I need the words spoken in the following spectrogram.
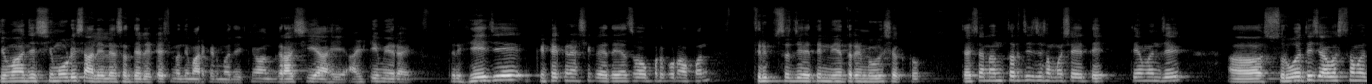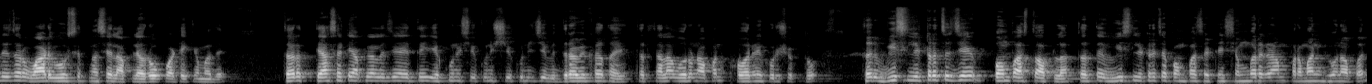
किंवा जे शिमोडिस आलेले आहे सध्या लेटेस्टमध्ये मार्केटमध्ये किंवा ग्राशिया आहे अल्टिमेर आहे. तर हे जे कीटकनाशक येतं याचा वापर करून आपण थ्रिप्सचं जे आहे ते नियंत्रण मिळू शकतो. त्याच्यानंतरची जी समस्या येते ते म्हणजे सुरुवातीच्या अवस्थेमध्ये जर वाढ व्यवस्थित नसेल आपल्या रोपवाटिकेमध्ये तर त्यासाठी आपल्याला जे आहे ते एकोणीस एकोणीस एकोणीस जे विद्राव्य खत आहे तर त्याला वरून आपण फवारणी करू शकतो. तर वीस लिटरचं जे पंप असतो आपला तर त्या वीस लिटरच्या पंपासाठी शंभर ग्राम प्रमाण घेऊन आपण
